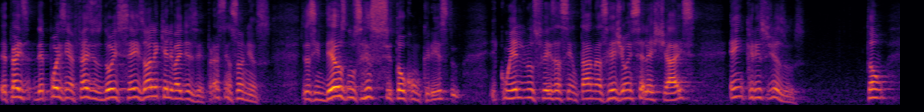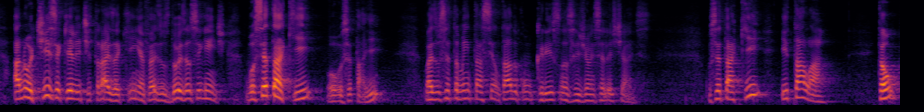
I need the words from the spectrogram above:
Depois, depois em Efésios 2, 6, olha o que ele vai dizer. Presta atenção nisso. Diz assim: Deus nos ressuscitou com Cristo e com ele nos fez assentar nas regiões celestiais em Cristo Jesus. Então, a notícia que ele te traz aqui em Efésios 2 é o seguinte: você está aqui, ou você está aí, mas você também está sentado com Cristo nas regiões celestiais. Você está aqui e está lá. Então,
